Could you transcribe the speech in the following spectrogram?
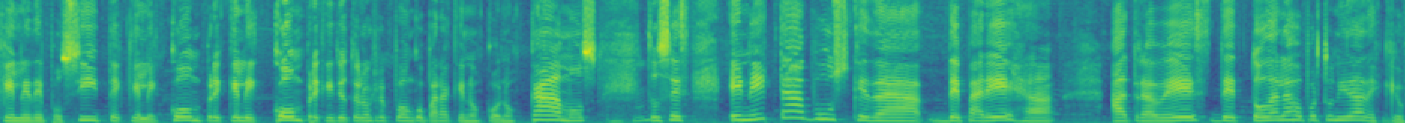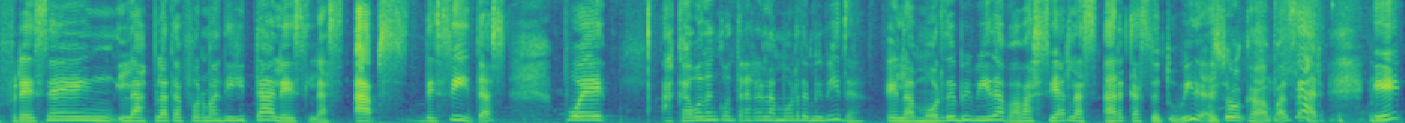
que le deposite, que le compre, que le compre, que yo te lo repongo para que nos conozcamos. Entonces, en esta búsqueda de pareja a través de todas las oportunidades que ofrecen las plataformas digitales, las apps de citas, pues acabo de encontrar el amor de mi vida. El amor de mi vida va a vaciar las arcas de tu vida. Eso es lo que va a pasar. ¿eh?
